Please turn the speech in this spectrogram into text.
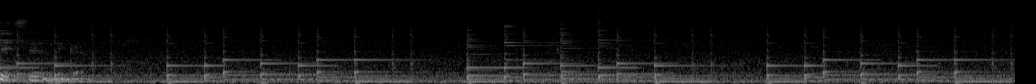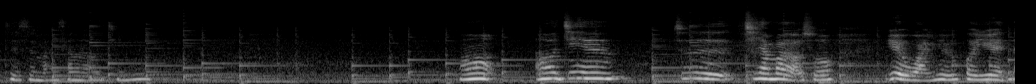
这是那个，这是蛮伤脑筋的。然后，然后今天就是气象报道说，越晚越会越冷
